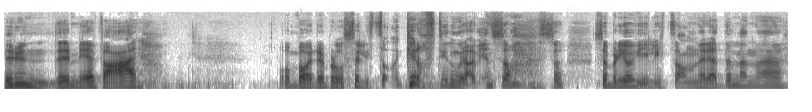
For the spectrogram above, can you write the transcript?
runder med vær. Og bare blåser litt sånn kraftig nordavind, så, så, så, blir jo vi litt sånn redde. Men, eh,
